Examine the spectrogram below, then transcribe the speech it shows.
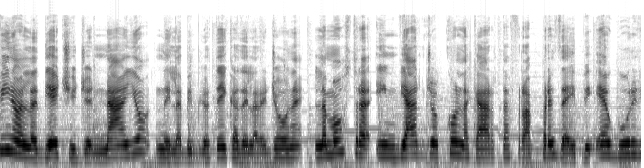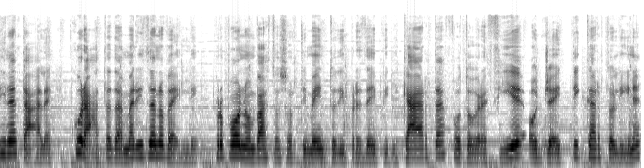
Fino al 10 gennaio, nella biblioteca della regione, la mostra In viaggio con la carta fra presepi e auguri di Natale, curata da Marisa Novelli. Propone un vasto assortimento di presepi di carta, fotografie, oggetti, cartoline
